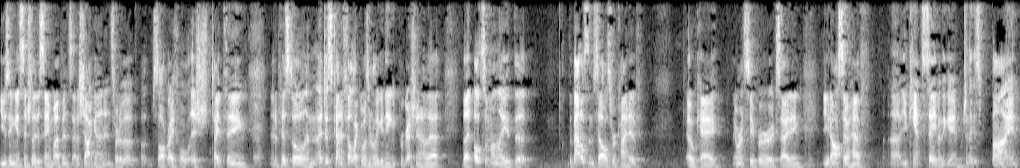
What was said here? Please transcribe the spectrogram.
using essentially the same weapons. I had a shotgun and sort of a, a assault rifle ish type thing, and a pistol, and I just kind of felt like I wasn't really getting any progression out of that. But ultimately, the the battles themselves were kind of okay. They weren't super exciting. You'd also have uh, you can't save in the game, which I think is fine.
